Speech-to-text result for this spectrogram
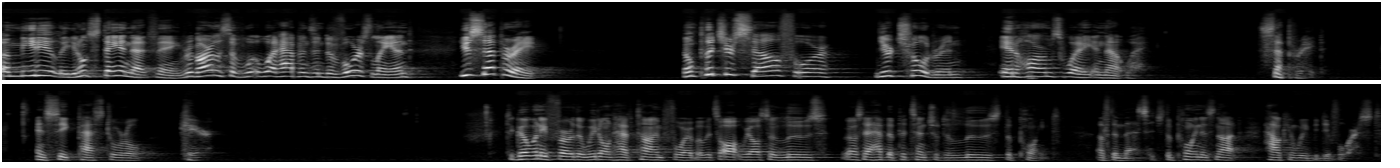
immediately. You don't stay in that thing. Regardless of what happens in divorce land, you separate. Don't put yourself or your children in harm's way in that way. Separate and seek pastoral care. To go any further, we don't have time for it, but all, we also lose, we also have the potential to lose the point of the message. The point is not how can we be divorced?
